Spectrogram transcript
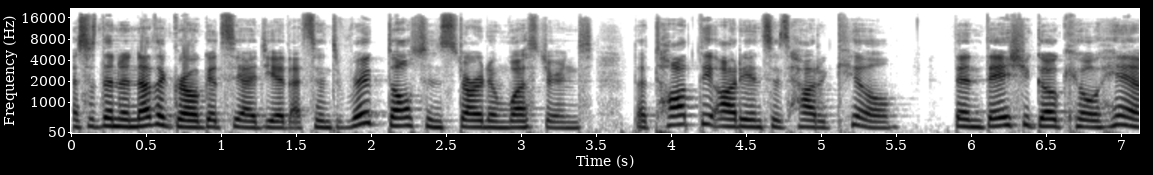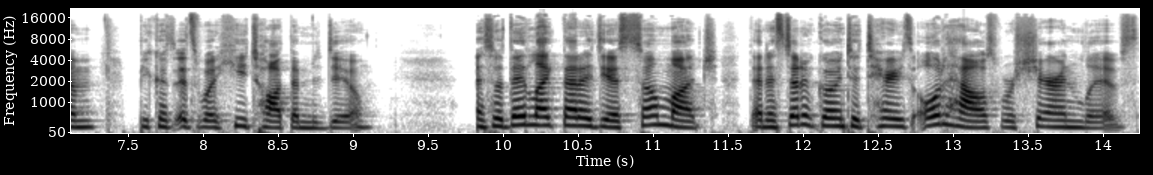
And so then another girl gets the idea that since Rick Dalton starred in westerns that taught the audiences how to kill, then they should go kill him because it's what he taught them to do. And so they like that idea so much that instead of going to Terry's old house where Sharon lives,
